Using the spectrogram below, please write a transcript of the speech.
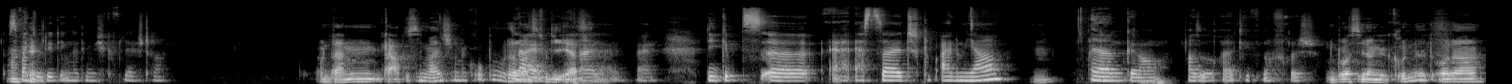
Das okay. waren so die Dinge, die mich geflasht haben. Und dann gab es in Mainz schon eine Gruppe oder nein, warst du die erste? Nein, nein, nein. Die gibt's äh, erst seit ich glaub, einem Jahr. Hm. Ähm, genau, also relativ noch frisch. Und du hast sie dann gegründet oder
